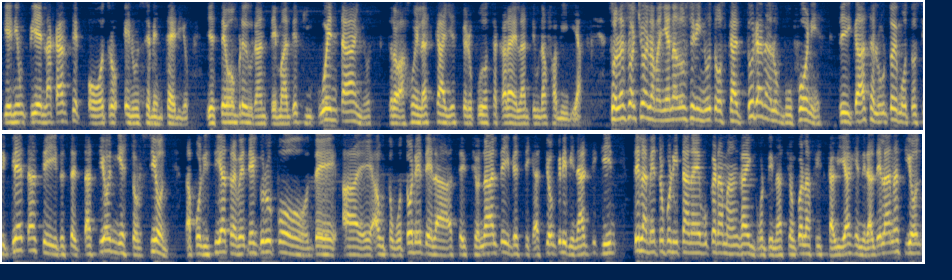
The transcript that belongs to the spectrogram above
tiene un pie en la cárcel o otro en un cementerio. Y este hombre durante más de 50 años trabajó en las calles, pero pudo sacar adelante una familia. Son las 8 de la mañana, 12 minutos. Capturan a los bufones dedicadas al hurto de motocicletas y desertación y extorsión. La policía, a través del grupo de eh, automotores de la seccional de investigación criminal de la Metropolitana de Bucaramanga, en coordinación con la Fiscalía General de la Nación,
